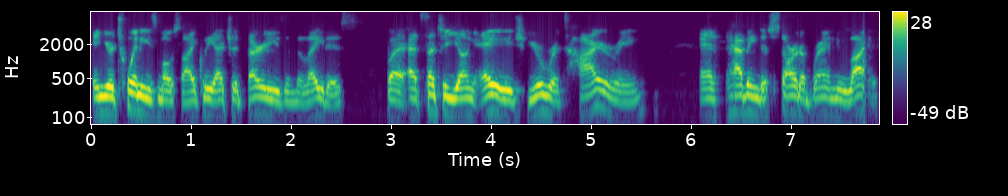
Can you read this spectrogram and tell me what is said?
in your 20s, most likely at your 30s in the latest. But at such a young age, you're retiring and having to start a brand new life.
